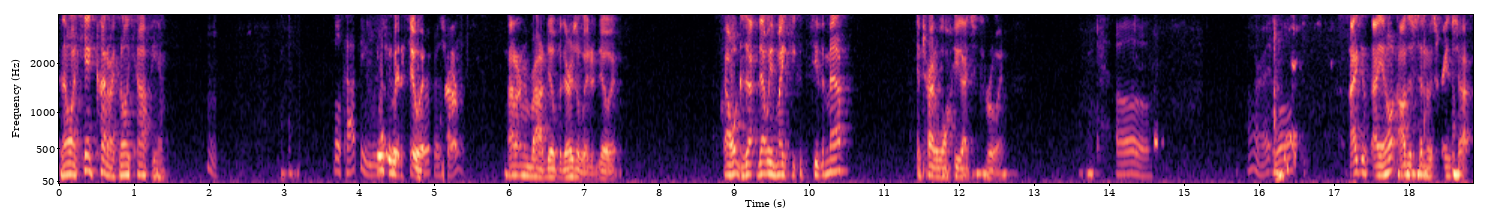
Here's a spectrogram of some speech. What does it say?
No, I can't cut him. I can only copy him. Hmm. Well, copy moves There's a way to do it. purpose, right? I don't remember how to do it, but there's a way to do it. Oh, because that, that way Mikey could see the map and try to walk you guys through it. Oh. All right. Well, I can. I, you know? I'll just send him a screenshot.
